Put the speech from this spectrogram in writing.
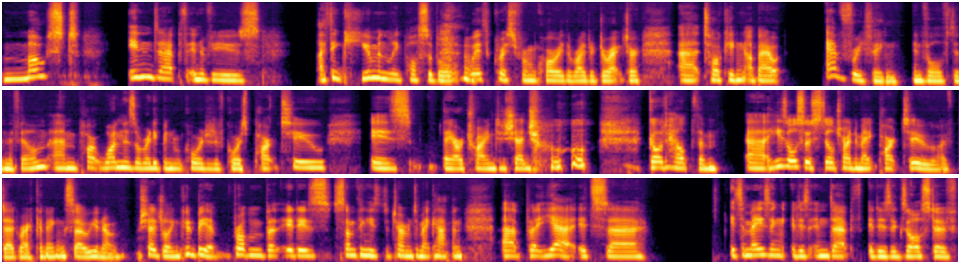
most in-depth interviews. I think humanly possible with Chris McQuarrie, the writer director, uh, talking about everything involved in the film. Um, part one has already been recorded, of course. Part two is they are trying to schedule. God help them. Uh, he's also still trying to make part two of Dead Reckoning. So, you know, scheduling could be a problem, but it is something he's determined to make happen. Uh, but yeah, it's uh, it's amazing. It is in depth. It is exhaustive.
